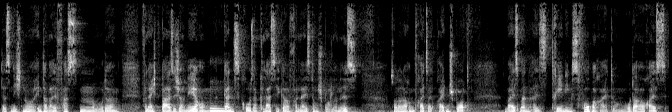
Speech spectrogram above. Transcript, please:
dass nicht nur Intervallfasten oder vielleicht basische Ernährung mhm. ein ganz großer Klassiker von Leistungssportlern ist, sondern auch im Freizeitbreitensport weiß man als Trainingsvorbereitung oder auch als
